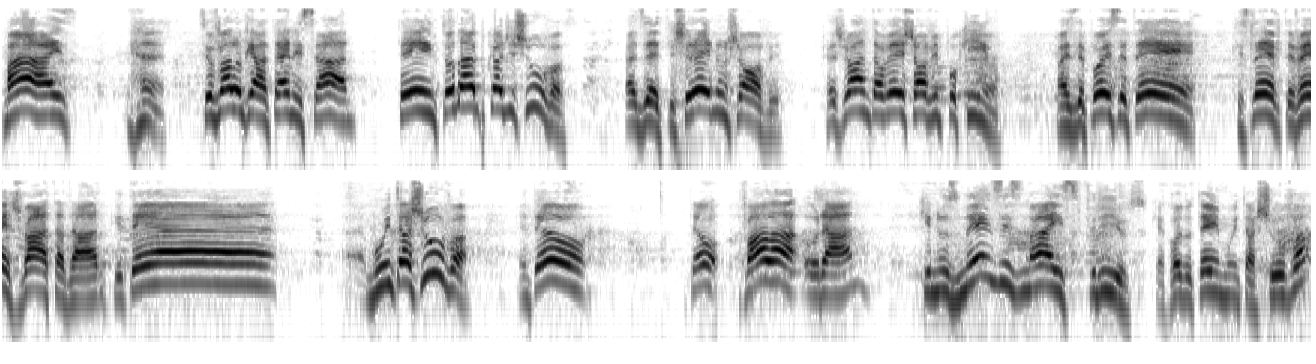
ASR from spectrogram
Mas, se eu falo que é até Nissan, tem toda a época de chuvas. Quer dizer, Tishrei não chove. Heshvan talvez chove pouquinho. Mas depois você tem Kislev, Tevet, Shvat, Adar, que tem é, muita chuva. Então, então, fala Uran que nos meses mais frios, que é quando tem muita chuva,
